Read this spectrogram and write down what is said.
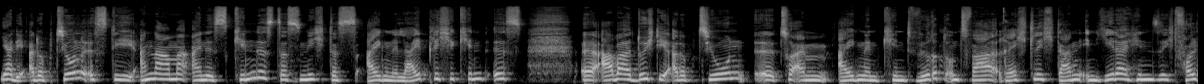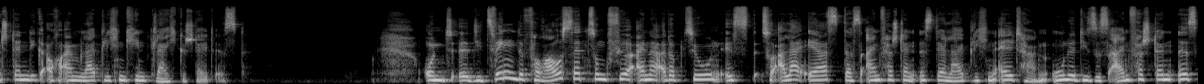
Ja, die Adoption ist die Annahme eines Kindes, das nicht das eigene leibliche Kind ist, äh, aber durch die Adoption äh, zu einem eigenen Kind wird und zwar rechtlich dann in jeder Hinsicht vollständig auch einem leiblichen Kind gleichgestellt ist. Und äh, die zwingende Voraussetzung für eine Adoption ist zuallererst das Einverständnis der leiblichen Eltern. Ohne dieses Einverständnis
